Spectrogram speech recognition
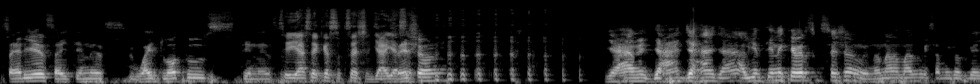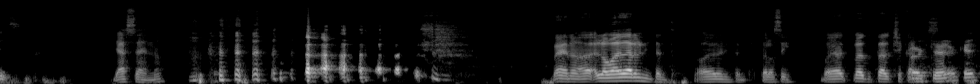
series, ahí tienes White Lotus, tienes... Sí, ya sé que es Succession, ya, ya sé. ya, ya, ya, ya. Alguien tiene que ver Succession, güey, no nada más mis amigos gays. Ya sé, ¿no? bueno, lo voy a dar un intento, lo voy a dar un intento, pero sí. Voy a, tratar de checarlo. Ok, ok.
